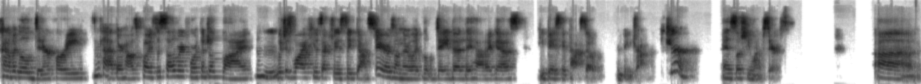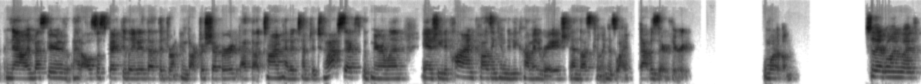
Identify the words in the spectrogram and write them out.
kind of like a little dinner party Okay. at their house, probably to celebrate Fourth of July, Mhm. which is why he was actually asleep downstairs on their like little day bed they had, I guess. He basically passed out from being drunk. Sure. And so she went upstairs. Um, now, investigators had also speculated that the drunken Dr. Sheppard at that time had attempted to have sex with Marilyn and she declined, causing him to become enraged and thus killing his wife. That was their theory. One of them. So they're going with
